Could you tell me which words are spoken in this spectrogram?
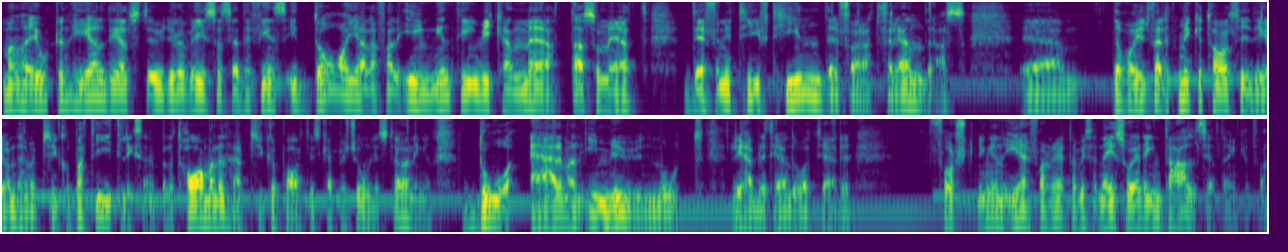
Man har gjort en hel del studier och visat sig att det finns idag i alla fall ingenting vi kan mäta som är ett definitivt hinder för att förändras. Ehm, det var ju väldigt mycket tal tidigare om det här med psykopati till exempel. Att har man den här psykopatiska personlighetsstörningen då är man immun mot rehabiliterande åtgärder. Forskningen, erfarenheten visar nej så är det inte alls helt enkelt. Va?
